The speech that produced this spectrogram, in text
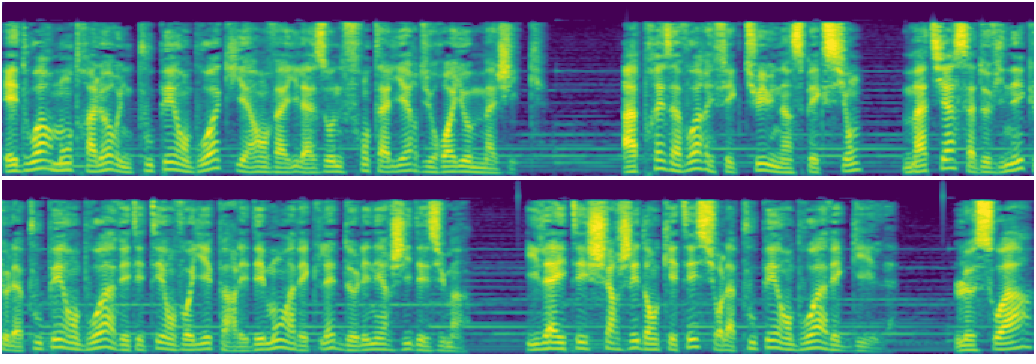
Édouard montre alors une poupée en bois qui a envahi la zone frontalière du royaume magique. Après avoir effectué une inspection, Mathias a deviné que la poupée en bois avait été envoyée par les démons avec l'aide de l'énergie des humains. Il a été chargé d'enquêter sur la poupée en bois avec Gil. Le soir,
